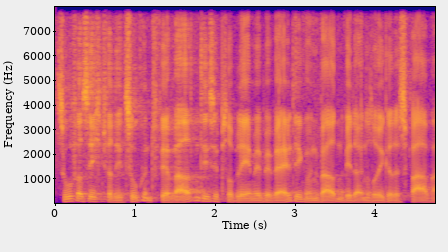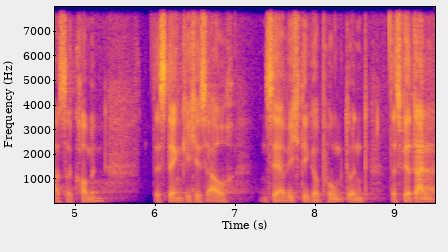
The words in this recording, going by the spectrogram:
Zuversicht für die Zukunft. Wir werden diese Probleme bewältigen und werden wieder in ruhigeres Fahrwasser kommen. Das denke ich ist auch ein sehr wichtiger Punkt und dass wir dann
